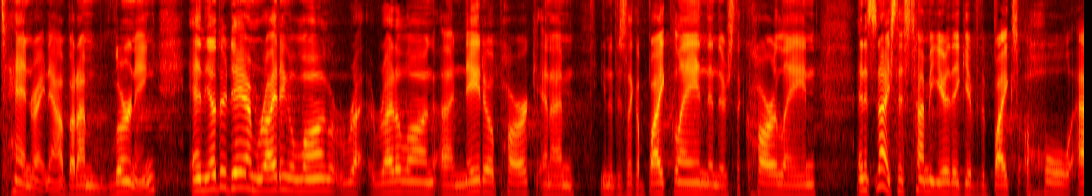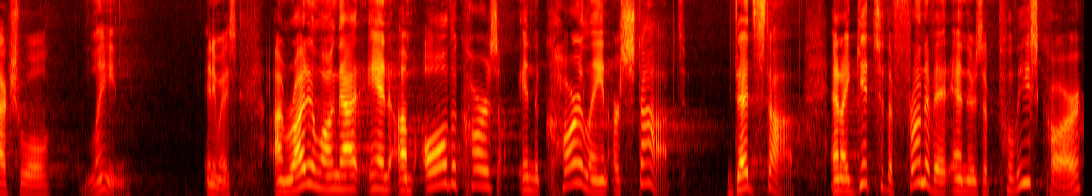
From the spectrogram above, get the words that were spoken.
10 right now, but I'm learning. And the other day I'm riding along, right, right along uh, Nadeau Park, and I'm, you know, there's like a bike lane, then there's the car lane. And it's nice. This time of year, they give the bikes a whole actual lane. Anyways, I'm riding along that, and um, all the cars in the car lane are stopped, dead stop. And I get to the front of it, and there's a police car,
